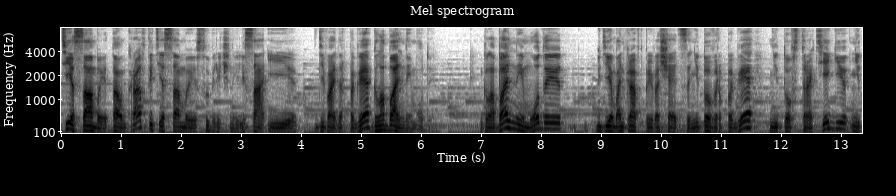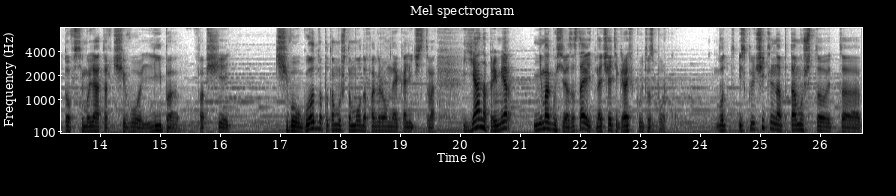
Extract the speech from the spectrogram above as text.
Те самые таумкрафты, те самые сумеречные леса и Divine RPG, глобальные моды. Глобальные моды, где Майнкрафт превращается не то в РПГ, не то в стратегию, не то в симулятор чего-либо вообще чего угодно, потому что модов огромное количество. Я, например, не могу себя заставить начать играть в какую-то сборку. Вот исключительно потому, что это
